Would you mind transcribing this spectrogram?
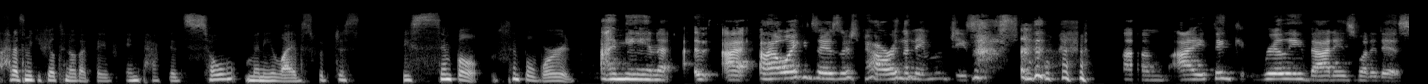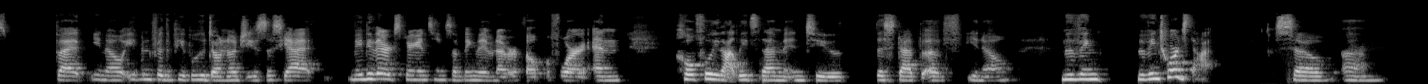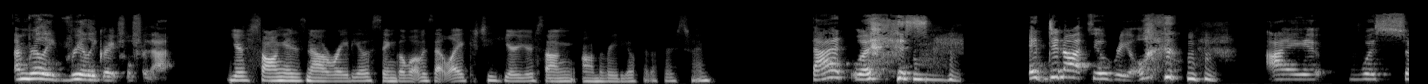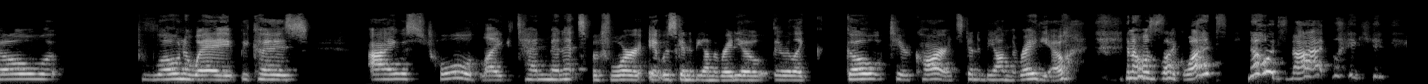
how does it make you feel to know that they've impacted so many lives with just these simple, simple words? I mean, I, I all I can say is there's power in the name of Jesus. um, I think really that is what it is. But you know, even for the people who don't know Jesus yet, maybe they're experiencing something they've never felt before, and hopefully that leads them into the step of you know moving moving towards that. So um, I'm really really grateful for that. Your song is now a radio single. What was that like to hear your song on the radio for the first time? That was it did not feel real. I was so blown away because I was told like 10 minutes before it was going to be on the radio, they were like, go to your car. It's going to be on the radio. And I was like, what? No, it's not. Like,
